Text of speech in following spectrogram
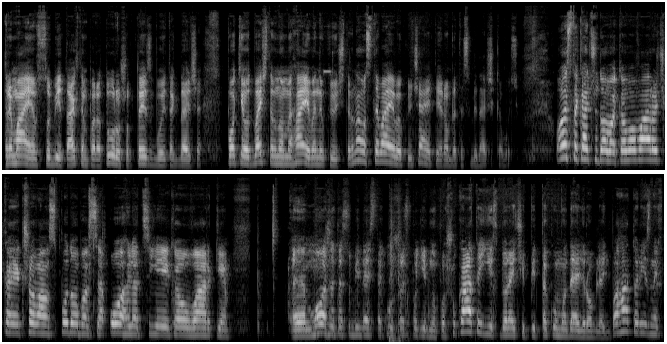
тримає в собі так, температуру, щоб тиск був і так далі. Поки, от бачите, воно мигає, ви не включите. Вона остиває, ви включаєте і робите собі далі кавусь. Ось така чудова кавоварочка. Якщо вам сподобався огляд цієї кавоварки. Е, Можете собі десь таку щось подібну пошукати. Їх, до речі, під таку модель роблять багато різних.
